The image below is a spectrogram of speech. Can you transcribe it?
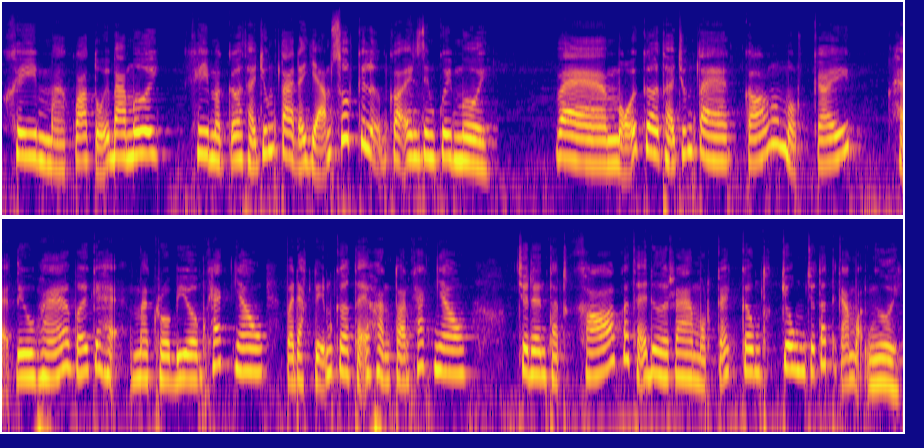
khi mà qua tuổi 30, khi mà cơ thể chúng ta đã giảm sút cái lượng coenzyme Q10 và mỗi cơ thể chúng ta có một cái hệ tiêu hóa với cái hệ microbiome khác nhau và đặc điểm cơ thể hoàn toàn khác nhau cho nên thật khó có thể đưa ra một cái công thức chung cho tất cả mọi người.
